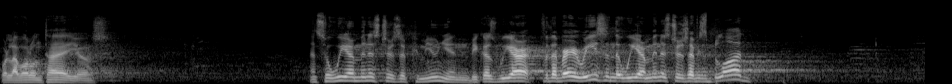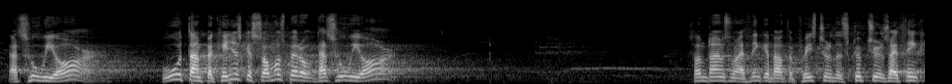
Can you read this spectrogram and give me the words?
por la voluntad de Dios. And so we are ministers of communion because we are, for the very reason that we are ministers of His blood. That's who we are. Uh, tan pequeños que somos, pero that's who we are. Sometimes when I think about the priesthood in the scriptures, I think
